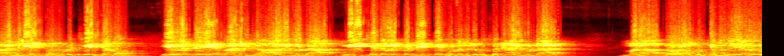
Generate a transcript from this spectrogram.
హామీలు ఏం పనులు కూడా చేశామో. ఏవైతే హామీలు ఇచ్చామో ఆవి కూడా మీ చేత ఇక్కడనే టేబుల్ మీద కూర్చొని ఆవి కూడా మన గౌరవ ముఖ్యమంత్రి గారు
